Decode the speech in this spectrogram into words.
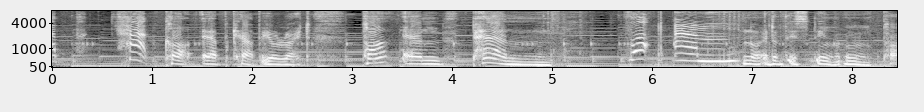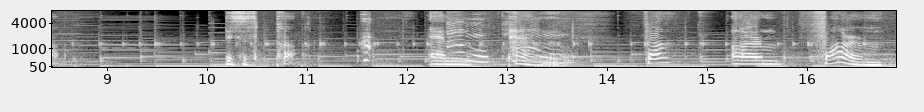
up cat. কা অ্যাপ ক্যাপ you're right পা and pan. Fuck um No, এটা is in mm, pa. This is pa and and pan. pan. Fa arm farm. Step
